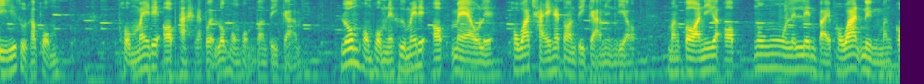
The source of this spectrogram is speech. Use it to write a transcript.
ดีที่สุดครับผม ผมไม่ได้ออฟอะแล้วเปิดล่มของผมตอนตีกาม ล่มของผมเนี่ยคือไม่ได้ออฟแมวเลย เพราะว่าใช้แค่ตอนตีกามอย่างเดียว มังกรนี่ก็ออฟโง่ๆเล่นๆไป เพราะว่า 1 มังก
